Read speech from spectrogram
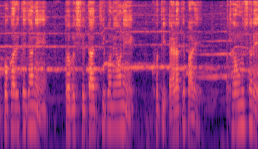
উপকারিতা জানে, তবে সে তার জীবনে অনেক ক্ষতি এড়াতে পারে। কথা অনুসারে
